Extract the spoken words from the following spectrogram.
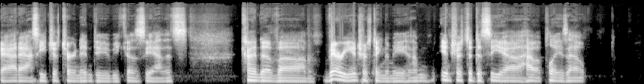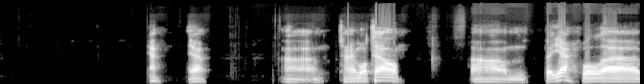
badass he just turned into. Because yeah, that's kind of um, very interesting to me. I'm interested to see uh, how it plays out. Yeah, yeah. Uh, time will tell. Um, but yeah, we'll uh,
